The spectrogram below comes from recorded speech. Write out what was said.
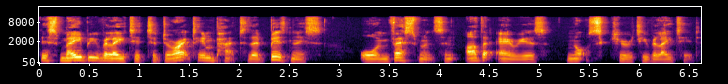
This may be related to direct impact to their business or investments in other areas not security related.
